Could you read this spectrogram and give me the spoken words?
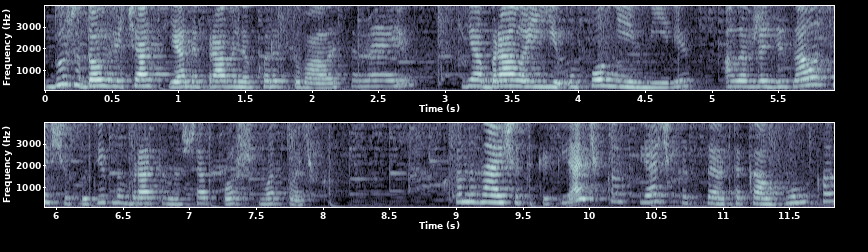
Дуже довгий час я неправильно користувалася нею. Я брала її у повній мірі, але вже дізналася, що потрібно брати лише по шматочках. Хто не знає, що таке клячка, клячка це така гумка.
